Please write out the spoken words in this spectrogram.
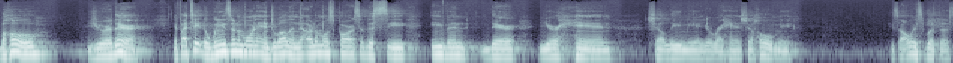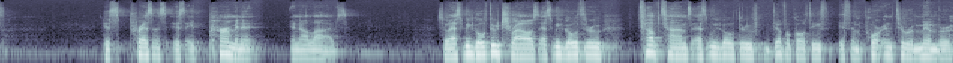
behold, you are there. If I take the wings of the morning and dwell in the uttermost parts of the sea, even there your hand shall lead me and your right hand shall hold me. He's always with us. His presence is a permanent in our lives. So as we go through trials, as we go through tough times, as we go through difficulties, it's important to remember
